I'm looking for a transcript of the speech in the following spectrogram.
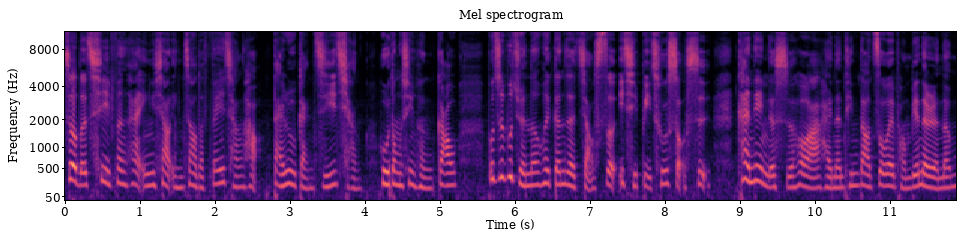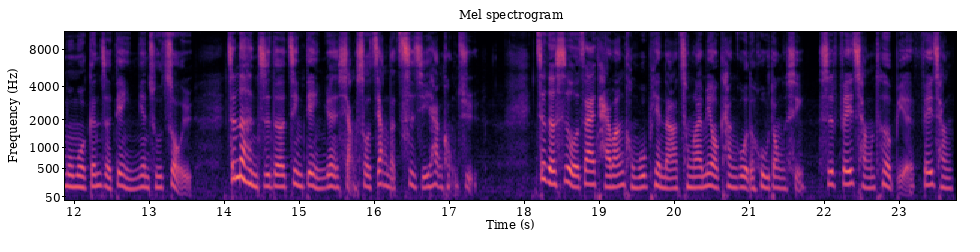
做的气氛和音效营造的非常好，代入感极强，互动性很高，不知不觉呢会跟着角色一起比出手势。看电影的时候啊，还能听到座位旁边的人呢默默跟着电影念出咒语，真的很值得进电影院享受这样的刺激和恐惧。这个是我在台湾恐怖片啊从来没有看过的互动性，是非常特别、非常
